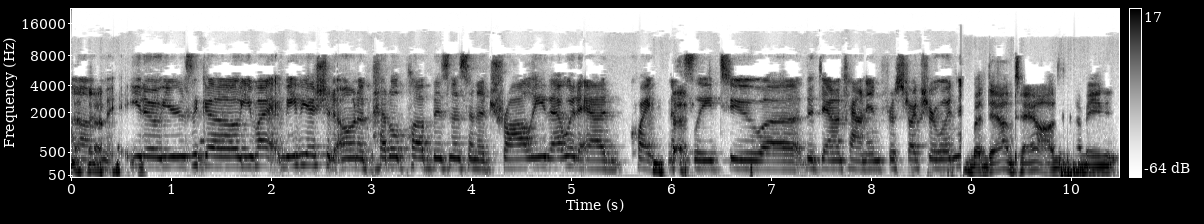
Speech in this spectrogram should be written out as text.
Um, you know, years ago, you might maybe I should own a pedal pub business and a trolley. That would add quite nicely to uh, the downtown infrastructure, wouldn't it? But downtown, I mean,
